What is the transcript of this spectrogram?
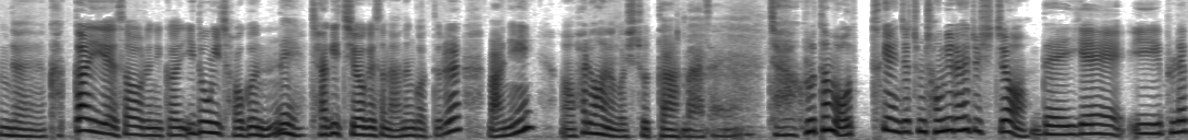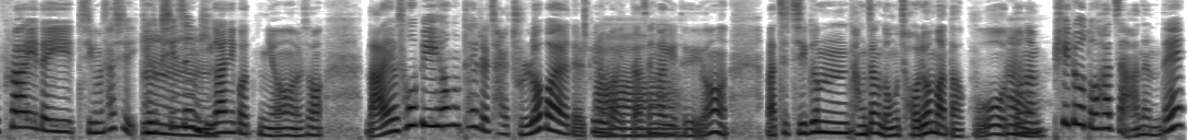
네, 가까이에서 그러니까 이동이 적은 네. 자기 지역에서 나는 것들을 많이 어, 활용하는 것이 좋다. 맞아요. 자, 그렇다면 어떻게 이제 좀 정리를 해 주시죠? 네, 이게 이 블랙 프라이데이 지금 사실 계속 음. 시즌 기간이거든요. 그래서 나의 소비 형태를 잘 둘러봐야 될 필요가 아. 있다 생각이 돼요. 마치 지금 당장 너무 저렴하다고 또는 음. 필요도 하지 않은데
